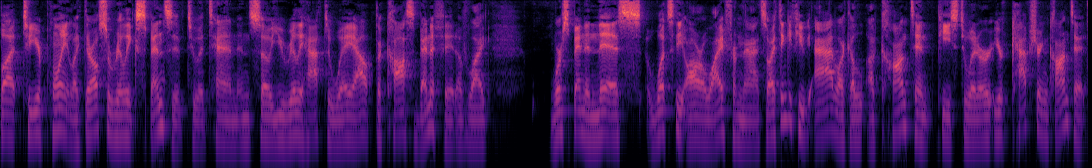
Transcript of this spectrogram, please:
But to your point, like they're also really expensive to attend. And so you really have to weigh out the cost benefit of like, we're spending this. What's the ROI from that? So I think if you add like a, a content piece to it or you're capturing content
